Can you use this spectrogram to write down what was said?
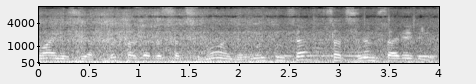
muayenesi yapılır, pazarda satışı muayene uygunsa satışına müsaade ediliyor.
